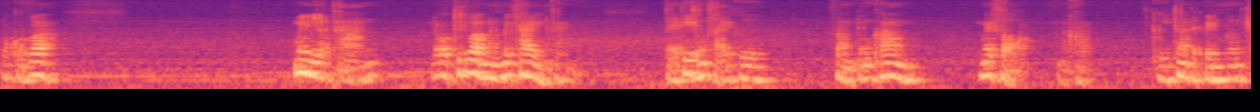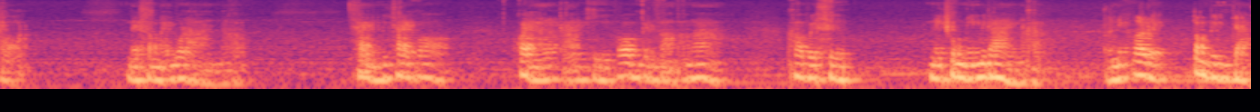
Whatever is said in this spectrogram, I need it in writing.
ปรากฏว่า ไม่มีหลักฐาน แล้วก็คิดว่ามันไม่ใช่นะครับ แต่ที่สงสัยคือ ฝั่งตรงข้ามแม่สอดนะครับ คือน่าจะเป็นเมืองชอด ในสมัยโบราณนะครับ ช่หรือไม่ใช่ก็ค่อยหาหลักฐานอีกทีเพราะมันเป็นฝั่งพม่าเข้าไปสืบในช่วงนี้ไม่ได้นะครับ ตอนนี้ก็เลยต้องบินจาก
